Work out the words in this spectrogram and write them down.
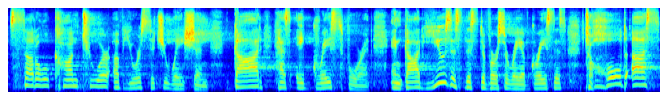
subtle contour of your situation. God has a grace for it. And God uses this diverse array of graces to hold us,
